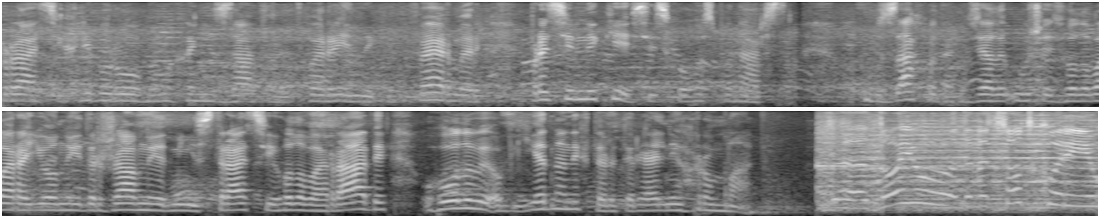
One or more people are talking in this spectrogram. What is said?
праці, хлібороби, механізатори, тваринники, фермери, працівники сільського господарства. У заходах взяли участь голова районної державної адміністрації, голова ради, голови об'єднаних територіальних громад. Е, Дою 900 корів,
